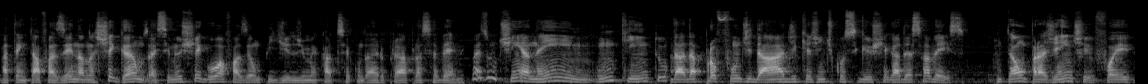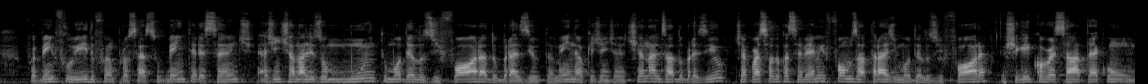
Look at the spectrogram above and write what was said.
a tentar fazer, nós chegamos, a SMU chegou a fazer um pedido de mercado secundário para a CBM, mas não tinha nem um quinto da, da profundidade que a gente conseguiu chegar dessa vez. Então, para a gente foi foi bem fluido, foi um processo bem interessante. A gente analisou muito modelos de fora do Brasil também, né? O que a gente já tinha analisado do Brasil, tinha conversado com a CVM e fomos atrás de modelos de fora. Eu cheguei a conversar até com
